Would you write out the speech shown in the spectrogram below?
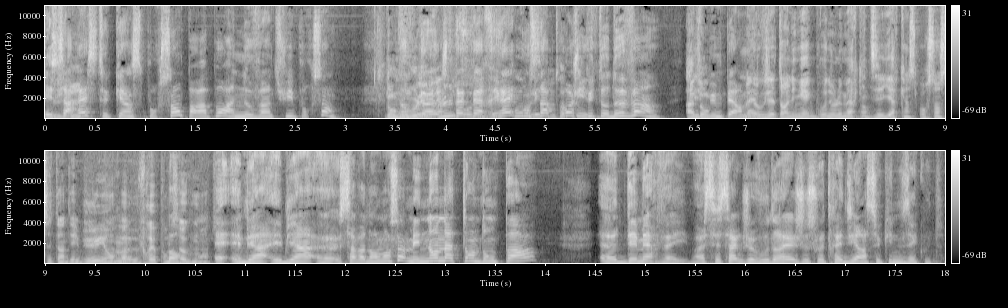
Et ça reste 15% par rapport à nos 28%. Donc, vous voulez euh, plus je préférerais qu'on s'approche plutôt de 20, Ah, si donc- je puis me Mais permettre. donc vous êtes en ligne avec Bruno Le Maire qui disait hier 15% c'est un début et on va œuvrer pour que ça augmente. Eh, eh bien, eh bien euh, ça va dans le bon sens. Mais n'en attendons pas euh, des merveilles. Voilà, c'est ça que je voudrais, je souhaiterais dire à ceux qui nous écoutent.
